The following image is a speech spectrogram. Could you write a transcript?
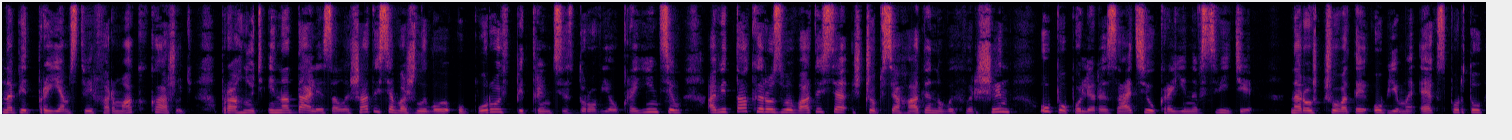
На підприємстві Фармак кажуть, прагнуть і надалі залишатися важливою опорою в підтримці здоров'я українців, а відтак і розвиватися, щоб сягати нових вершин у популяризації України в світі, нарощувати об'єми експорту,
